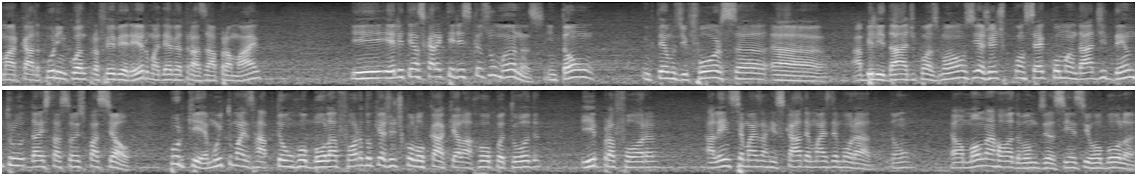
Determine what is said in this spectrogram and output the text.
marcada por enquanto para fevereiro, mas deve atrasar para maio. E ele tem as características humanas, então, em termos de força, habilidade com as mãos, e a gente consegue comandar de dentro da estação espacial. Por quê? É muito mais rápido ter um robô lá fora do que a gente colocar aquela roupa toda e ir para fora além de ser mais arriscado, é mais demorado. Então, É uma mão na roda, vamos dizer assim, esse robô lá.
